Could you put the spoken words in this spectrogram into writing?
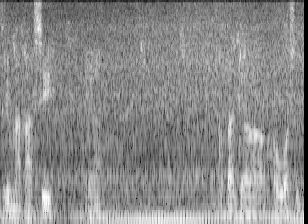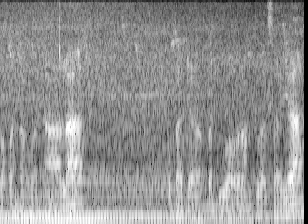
terima kasih ya kepada Allah Subhanahu wa taala kepada kedua orang tua saya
